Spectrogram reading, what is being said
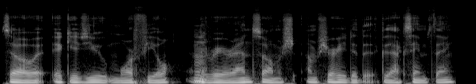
so it, it gives you more feel in the Hmm. rear end. So I'm sh- I'm sure he did the exact same thing.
